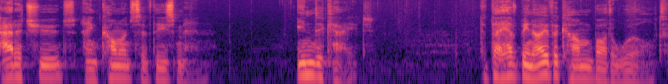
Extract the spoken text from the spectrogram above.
attitudes, and comments of these men indicate that they have been overcome by the world.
